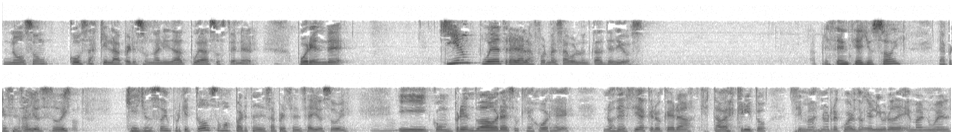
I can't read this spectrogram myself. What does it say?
No son cosas que la personalidad pueda sostener. Por ende, ¿quién puede traer a la forma esa voluntad de Dios? La presencia yo soy. La presencia yo soy, que yo soy, porque todos somos parte de esa presencia yo soy. Y comprendo ahora eso que Jorge nos decía, creo que era que estaba escrito, si más no recuerdo, en el libro de Emanuel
